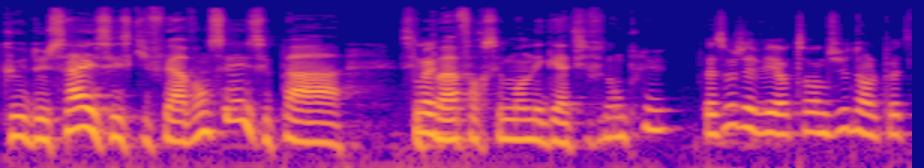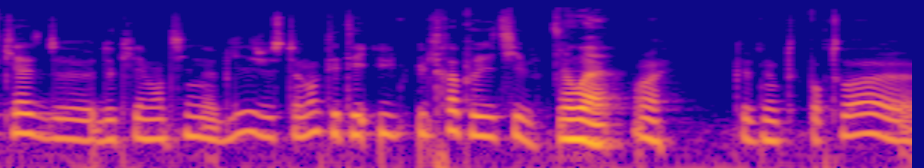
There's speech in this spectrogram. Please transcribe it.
que de ça et c'est ce qui fait avancer. C'est pas, c'est Ouais. pas forcément négatif non plus. De toute façon, j'avais entendu dans le podcast de, de Clémentine Bliss, justement, que tu étais ultra positive. Ouais. Ouais. Que donc, pour toi, euh,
